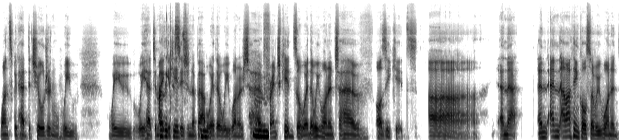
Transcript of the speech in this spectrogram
once we'd had the children, we we we had to make Other a kids. decision about Mm. whether we wanted to have Mm. French kids or whether we wanted to have Aussie kids. Uh, and that and and and I think also we wanted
